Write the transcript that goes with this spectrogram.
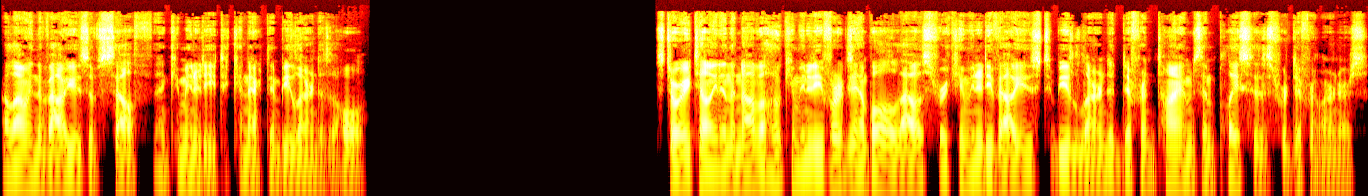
allowing the values of self and community to connect and be learned as a whole. Storytelling in the Navajo community, for example, allows for community values to be learned at different times and places for different learners.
